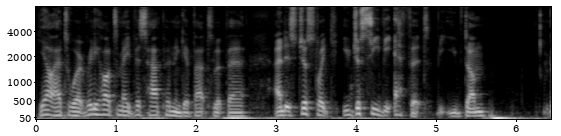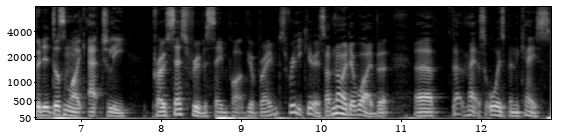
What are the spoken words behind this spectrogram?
yeah, I had to work really hard to make this happen and get that to look there. And it's just like you just see the effort that you've done, but it doesn't like actually process through the same part of your brain. It's really curious. I have no idea why, but uh, that has always been the case.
